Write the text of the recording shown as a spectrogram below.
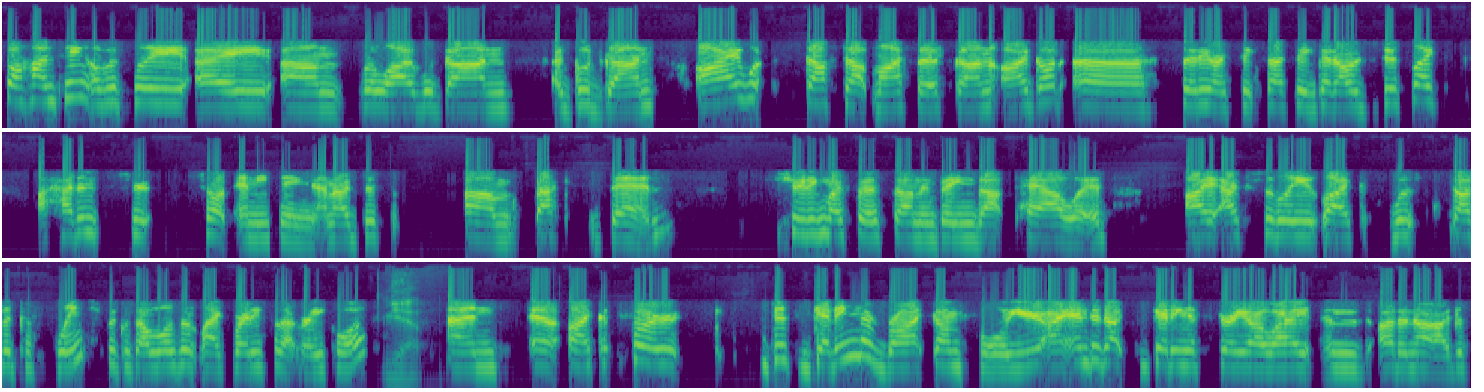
for hunting, obviously a um, reliable gun, a good gun. I stuffed up my first gun. I got a 3006, I think, and I was just like, I hadn't shoot, shot anything, and I just um, back then shooting my first gun and being that powered, I actually like was started to flinch because I wasn't like ready for that recoil. Yeah, and uh, like so just getting the right gun for you. I ended up getting a 308, and I don't know, I just,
